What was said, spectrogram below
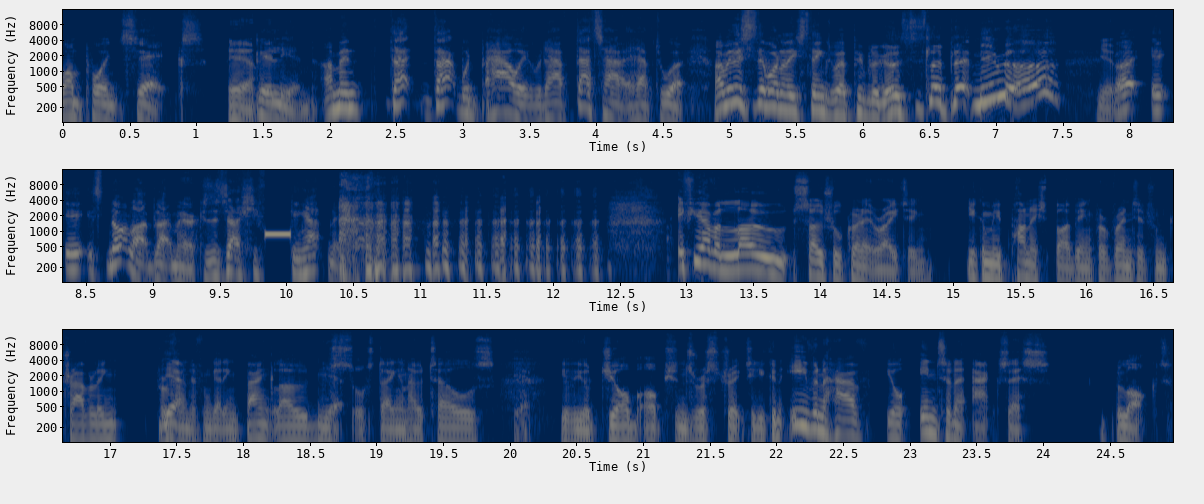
1.6 Yeah. billion. I mean, that that would how it would have. That's how it'd have to work. I mean, this is one of these things where people go, "This is like Black Mirror." Yep. Right? It, it- it's not like Black Mirror because it's actually fing happening. If you have a low social credit rating, you can be punished by being prevented from travelling, prevented from getting bank loans or staying in hotels. You have your job options restricted. You can even have your internet access blocked.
